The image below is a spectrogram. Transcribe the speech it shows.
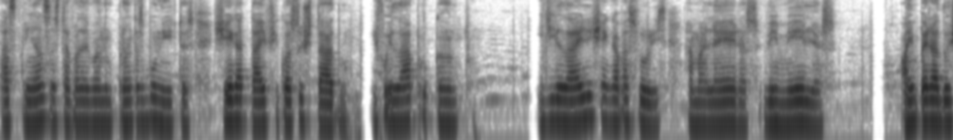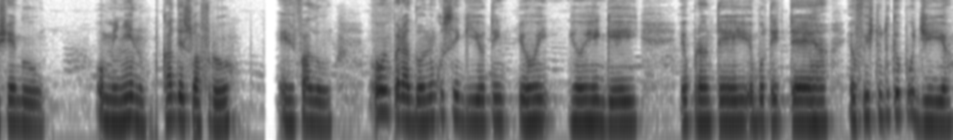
As crianças estavam levando plantas bonitas. Chega Tai ficou assustado e foi lá pro canto. E de lá ele chegava as flores amarelas, vermelhas. O imperador chegou. Ô menino, cadê sua flor? Ele falou: Ô imperador, não consegui. Eu, tem, eu, eu reguei, eu plantei, eu botei terra, eu fiz tudo que eu podia.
